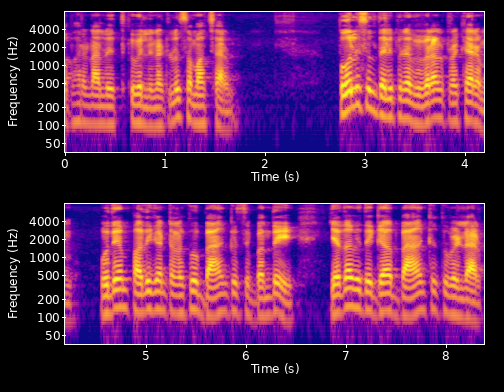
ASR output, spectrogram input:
ఆభరణాలు ఎత్తుకు వెళ్ళినట్లు సమాచారం. పోలీసులు తెలిపిన వివరాల ప్రకారం ఉదయం పది గంటలకు బ్యాంకు సిబ్బంది యథావిధిగా బ్యాంకుకు వెళ్ళారు.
